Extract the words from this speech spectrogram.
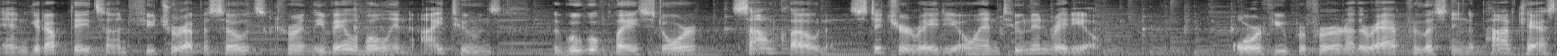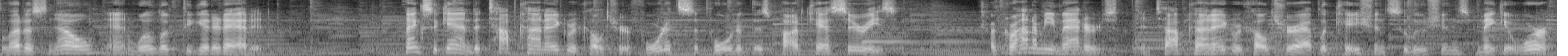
and get updates on future episodes currently available in iTunes, the Google Play Store, SoundCloud, Stitcher Radio, and TuneIn Radio. Or if you prefer another app for listening to podcasts, let us know and we'll look to get it added. Thanks again to Topcon Agriculture for its support of this podcast series. Agronomy matters, and Topcon Agriculture application solutions make it work.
